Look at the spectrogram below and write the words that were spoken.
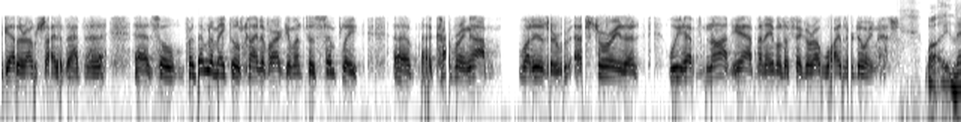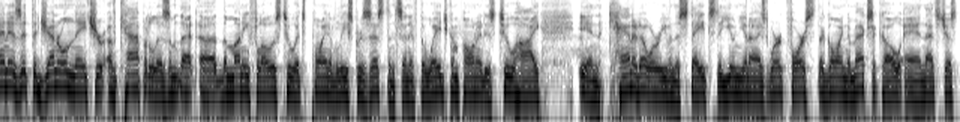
together outside of that. Uh, uh, so for them to make those kind of arguments is simply uh, covering up what is a, a story that we have not yet been able to figure out why they're doing this. Well, then is it the general nature of capitalism that uh, the money flows to its point of least resistance? And if the wage component is too high in Canada or even the States, the unionized workforce, they're going to Mexico, and that's just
